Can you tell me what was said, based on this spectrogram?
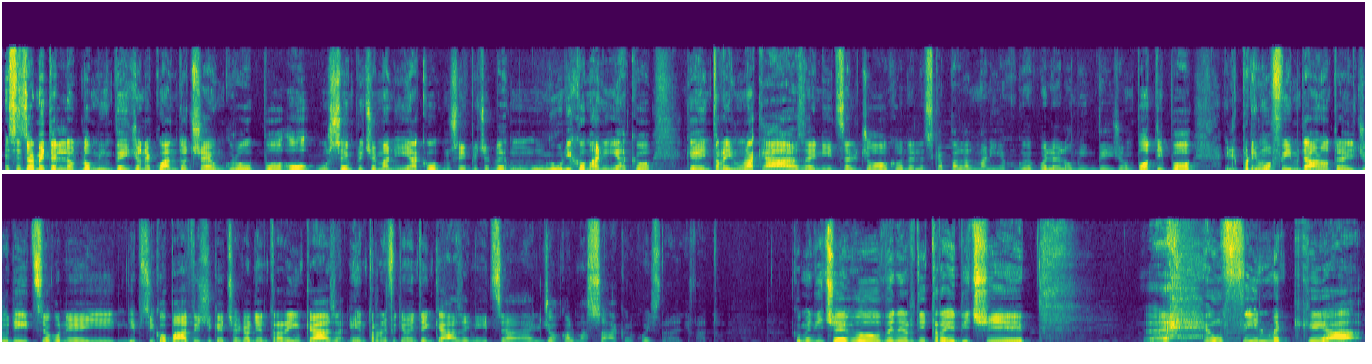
essenzialmente l'home invasion è quando c'è un gruppo o un semplice maniaco, un semplice, un unico maniaco che entra in una casa e inizia il gioco nelle scappare dal maniaco, quello è l'home invasion, un po' tipo il primo film della notte del giudizio con i, gli psicopatici che cercano di entrare in casa, entrano effettivamente in casa e inizia il gioco al massacro, questo è di fatto. Come dicevo, venerdì 13 eh, è un film che ha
